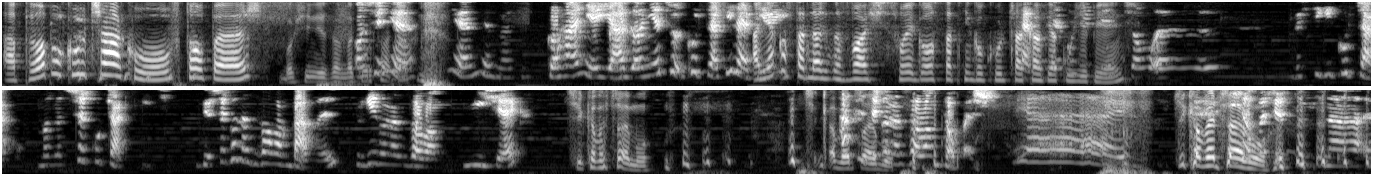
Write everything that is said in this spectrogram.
A propos kurczaków, topesz. Bo się nie znam na On się kurczakach. nie. Nie, nie zna się. Kochanie, ja gonię czu- kurczaki lepiej. A jak ostatnio nazwałaś swojego ostatniego kurczaka Tak, w Jakuzie Jakuzie 5? Są e, wyścigi kurczaków. Można trzy kurczaki mieć. Pierwszego nazwałam Bazyl, drugiego nazwałam Misiek, Ciekawe czemu. Ciekawe a trzeciego czemu. nazwałam Topesz. Jej! Ciekawe czemu. Topesz jest na e,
